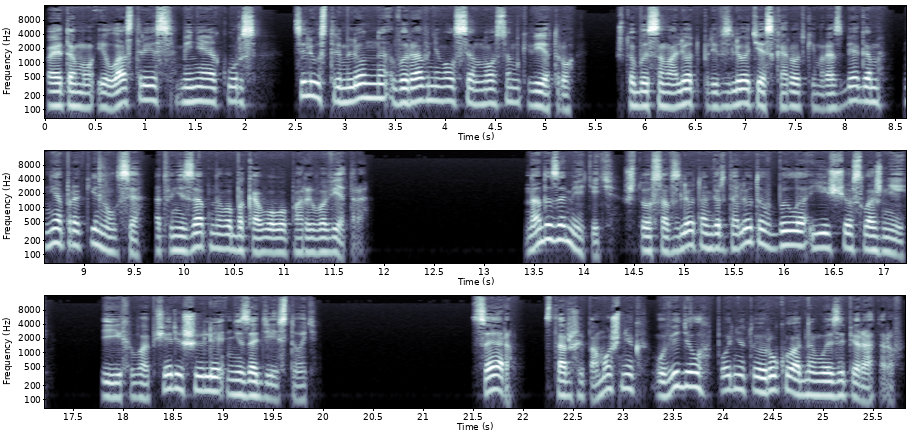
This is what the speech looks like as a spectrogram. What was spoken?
Поэтому и Ластриес, меняя курс, целеустремленно выравнивался носом к ветру, чтобы самолет при взлете с коротким разбегом не опрокинулся от внезапного бокового порыва ветра. Надо заметить, что со взлетом вертолетов было еще сложней, и их вообще решили не задействовать. «Сэр», – старший помощник увидел поднятую руку одного из операторов.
